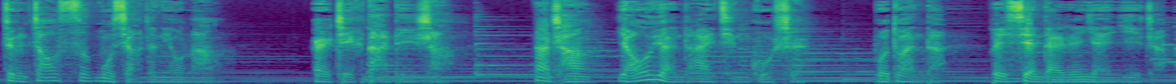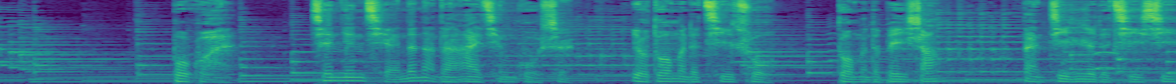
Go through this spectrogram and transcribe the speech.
正朝思暮想着牛郎。而这个大地上，那场遥远的爱情故事，不断的。被现代人演绎着。不管千年前的那段爱情故事有多么的凄楚，多么的悲伤，但今日的七夕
